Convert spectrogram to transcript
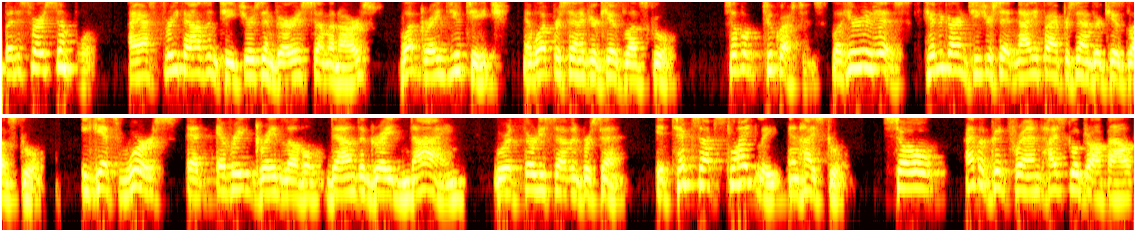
but it's very simple. I asked 3,000 teachers in various seminars, what grade do you teach and what percent of your kids love school? Simple two questions. Well, here it is. Kindergarten teacher said 95% of their kids love school. It gets worse at every grade level, down to grade nine, we're at 37%. It ticks up slightly in high school. So I have a good friend, high school dropout,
